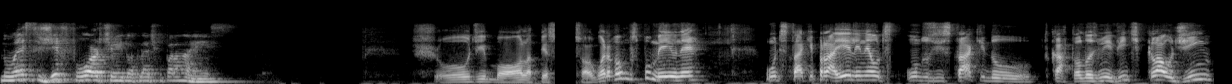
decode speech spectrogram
no SG forte aí do Atlético Paranaense. Show de bola, pessoal. Agora vamos pro meio, né? Um destaque para ele, né? Um dos destaques do, do Cartola 2020, Claudinho.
